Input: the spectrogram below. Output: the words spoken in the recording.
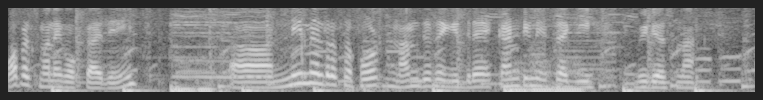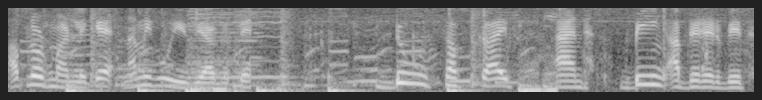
ವಾಪಸ್ ಮನೆಗೆ ಹೋಗ್ತಾ ಇದ್ದೀನಿ. ನಿಮ್ಮೆಲ್ಲರ ಸಪೋರ್ಟ್ ನಮ್ಮ ಜೊತೆಗಿದ್ರೆ ಕಂಟಿನ್ಯೂಸ್ ಆಗಿ ವೀಡಿಯೋಸ್ನ ಅಪ್ಲೋಡ್ ಮಾಡಲಿಕ್ಕೆ ನಮಗೂ ಈಸಿ ಆಗುತ್ತೆ. Do subscribe and being updated with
